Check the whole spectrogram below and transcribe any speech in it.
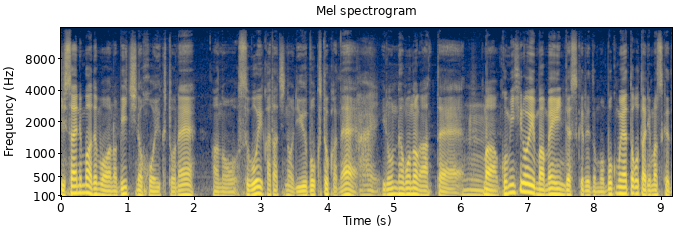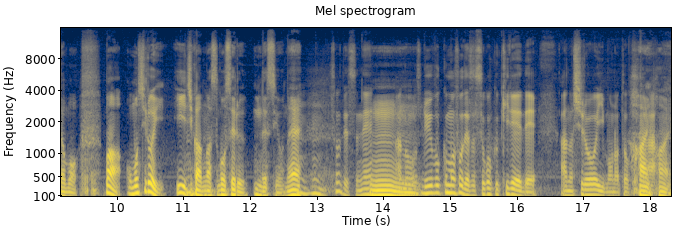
実際にまあでもあのビーチの方行くとねあのすごい形の流木とかね、はい。いろんなものがあって、うん。まあゴミ拾いはメインですけれども僕もやったことありますけどもまあ面白いいい時間が過ごせるんですようんうね。ん。そうですね、うん。あの流木もそうです。すごく綺麗であの白いものとか、はいはい。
